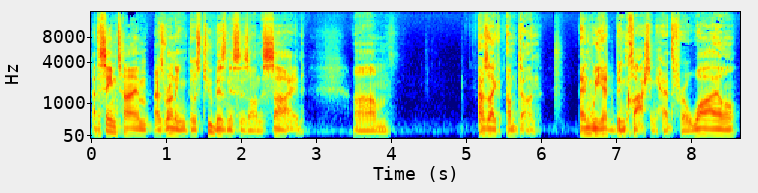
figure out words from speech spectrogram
At the same time, I was running those two businesses on the side. Um, I was like, I'm done. And we had been clashing heads for a while.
